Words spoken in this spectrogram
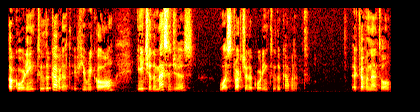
according to the covenant. If you recall, each of the messages was structured according to the covenant a covenantal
